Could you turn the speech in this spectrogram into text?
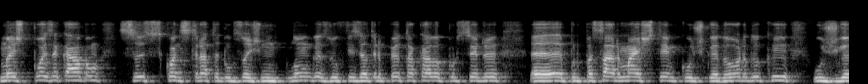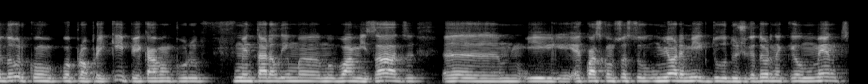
mas depois acabam, se, se, quando se trata de lesões muito longas, o fisioterapeuta acaba por ser uh, por passar mais tempo com o jogador do que o jogador com, com a própria equipe, e acabam por fomentar ali uma, uma boa amizade uh, e é quase como se fosse o melhor amigo do, do jogador naquele momento,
